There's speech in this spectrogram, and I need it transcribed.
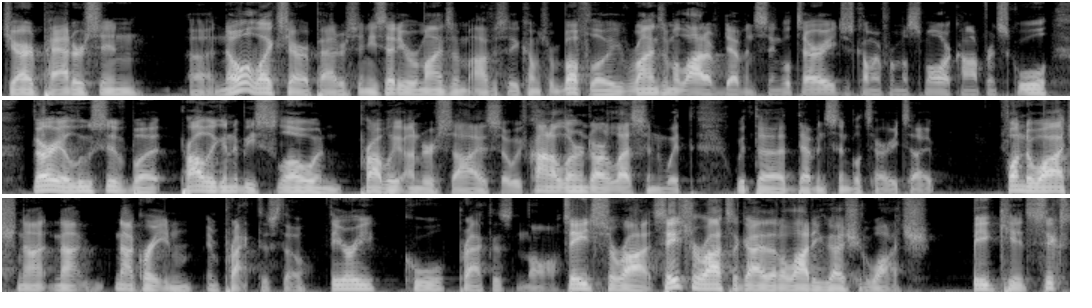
Jaret Patterson. Uh, Noah likes Jaret Patterson. He said he reminds him, obviously, he comes from Buffalo. He reminds him a lot of Devin Singletary, just coming from a smaller conference school. Very elusive, but probably going to be slow and probably undersized. So we've kind of learned our lesson with with the Devin Singletary type. Fun to watch, not not not great in, in practice though. Theory, cool. Practice, no. Sage Surratt. Sage Surratt's a guy that a lot of you guys should watch. Big kid, 6'3",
